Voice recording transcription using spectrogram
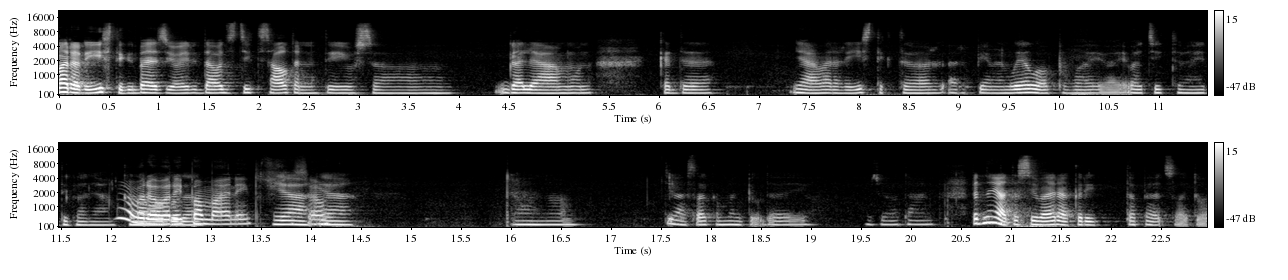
var arī iztikt bez, jo ir daudz citas alternatīvas uh, gaļām. Un, kad, uh, jā, var arī iztikt ar, ar piemēram, lielopu vai, vai, vai citu veidu gaļām. Jā, var arī obligāti. pamainīt. Jā, jau- jā. Un, um, jā, es laikam atbildēju uz jautājumu. Bet nu, jā, tas ir vairāk arī tāpēc, lai to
